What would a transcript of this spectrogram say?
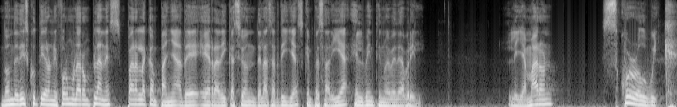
donde discutieron y formularon planes para la campaña de erradicación de las ardillas que empezaría el 29 de abril. Le llamaron Squirrel Week.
